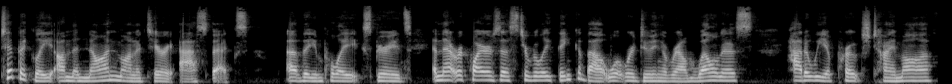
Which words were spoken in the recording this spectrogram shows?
typically on the non-monetary aspects of the employee experience. And that requires us to really think about what we're doing around wellness. How do we approach time off?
